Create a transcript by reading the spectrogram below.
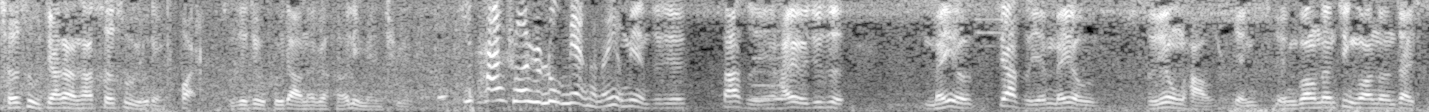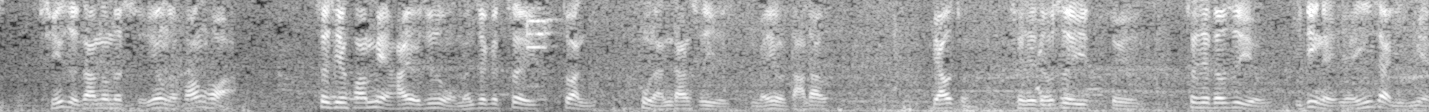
车速加上它车速有点快，直接就飞到那个河里面去。据他说是路面可能有。路面这些驾驶员，还有就是没有驾驶员没有使用好远远光灯、近光灯在行驶当中的使用的方法，这些方面，还有就是我们这个这一段护栏当时也没有达到标准，这些都是一对，这些都是有一定的原因在里面。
